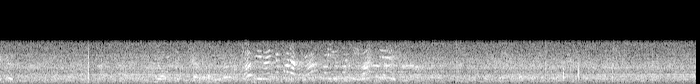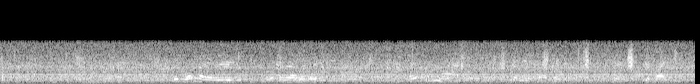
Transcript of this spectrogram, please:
Thank you. There's one guy over there who just keeps flipping around with a lady. You don't need to stop right now. Yeah, good life.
